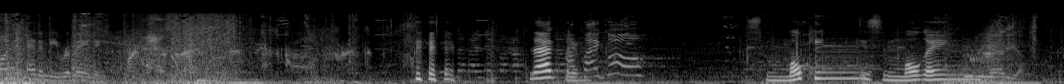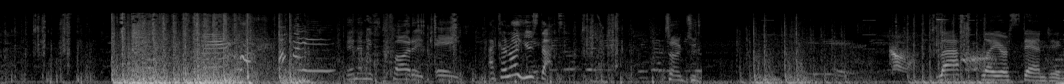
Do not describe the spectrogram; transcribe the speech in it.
One enemy remaining. Nag-trim. Up I. Smoking, smoking. Enemy spotted A. I cannot use that. Time to Last player standing.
